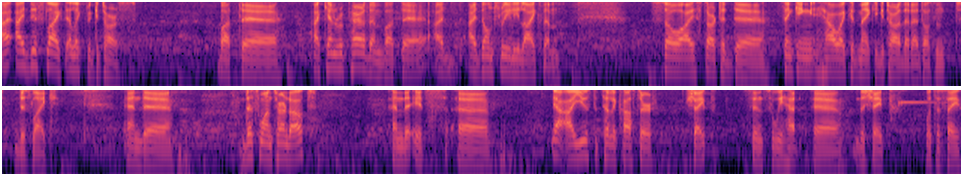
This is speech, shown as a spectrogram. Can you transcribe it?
I, I disliked electric guitars, but uh, I can repair them, but uh, I I don't really like them. So I started uh, thinking how I could make a guitar that I doesn't dislike, and uh, this one turned out, and it's uh, yeah I used the Telecaster shape since we had uh, the shape what to say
